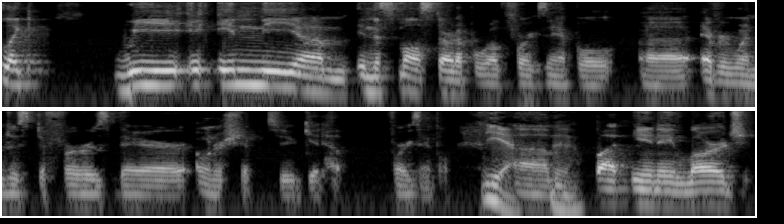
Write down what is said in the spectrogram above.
like we in the um, in the small startup world, for example, uh, everyone just defers their ownership to GitHub, for example. Yeah, um, yeah, But in a large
